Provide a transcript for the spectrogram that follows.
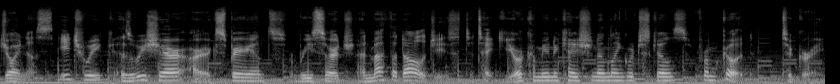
Join us each week as we share our experience, research, and methodologies to take your communication and language skills from good to great.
